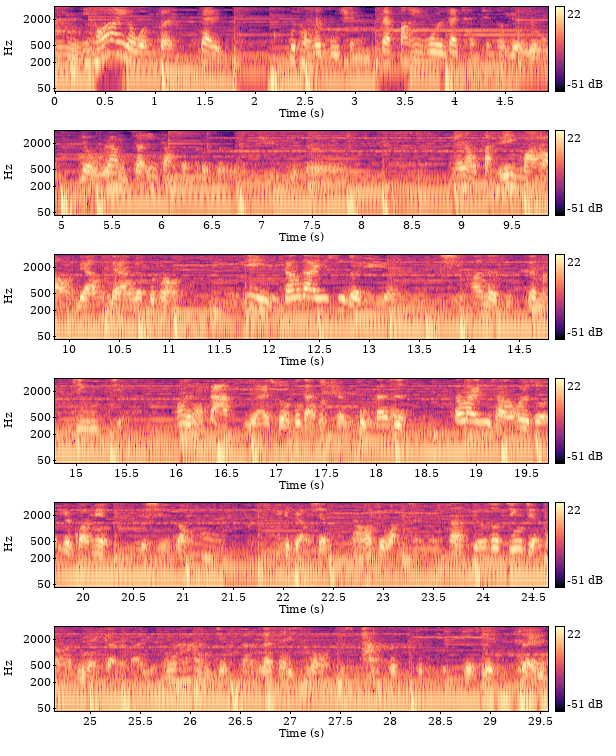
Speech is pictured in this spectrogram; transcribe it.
嗯，你同样一个文本，在不同的族群在放映或者在呈现的时候，有有有让你比较印象深刻的区别的，应该讲反应吗？好，两两个不同艺当代艺术的语言。喜欢的是更精简，就大体来说，不敢说全部，但是当代艺术常常会说一个观念、一个行动、一个表现，然后就完成了。那有的时候精简反而是美感的来源，因为它很简单，less is more，就是啪就就就就对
